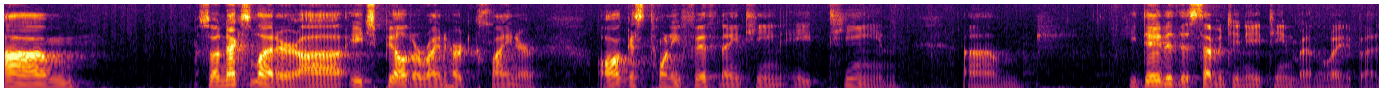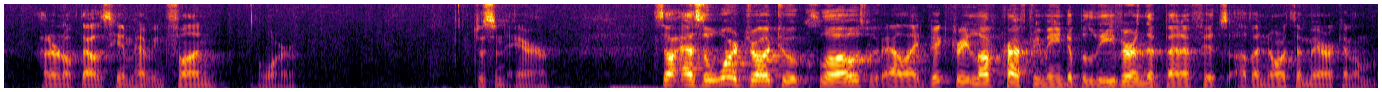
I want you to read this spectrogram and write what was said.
Um, so next letter, uh, HPL to Reinhard Kleiner, August 25th, 1918. Um, he dated this 1718, by the way, but I don't know if that was him having fun or just an error. So, as the war drew to a close with Allied victory, Lovecraft remained a believer in the benefits of a North American,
